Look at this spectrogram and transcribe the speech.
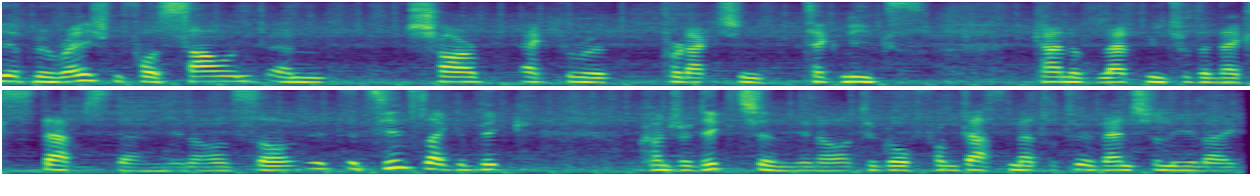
the admiration for sound and sharp, accurate production techniques kind of led me to the next steps then, you know. So it, it seems like a big contradiction, you know, to go from death metal to eventually like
